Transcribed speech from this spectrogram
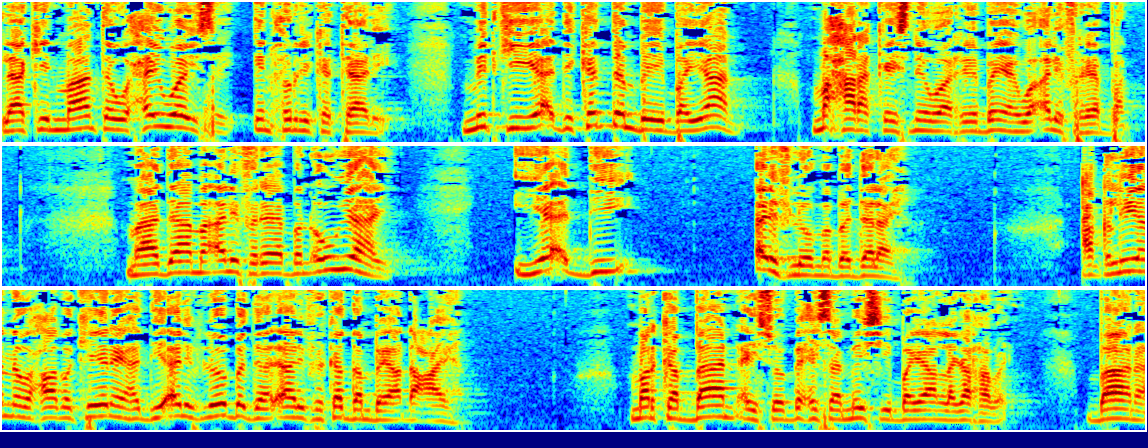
Laakiin maanta waxay waysay in xurika taali. Midkii ya-di ka dambeeyey bayaan ma xarakaysne waa reeban yahay waa alif reeban maadaama alif reeban ou yahay ya-di alif looma bedelayo. Caqliyanna waxaaba keenaya haddii alif loo bedelo alifka ka dambeeya dhacaya. Marka baan ay soo baxaysaa meeshii bayaan laga rabay. Baana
